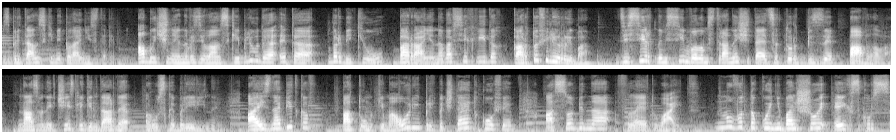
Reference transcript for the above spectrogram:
с британскими колонистами. Обычные новозеландские блюда – это барбекю, баранина во всех видах, картофель и рыба. Десертным символом страны считается торт Бизе Павлова, названный в честь легендарной русской балерины. А из напитков потомки маори предпочитают кофе, особенно flat white. Ну вот такой небольшой экскурс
